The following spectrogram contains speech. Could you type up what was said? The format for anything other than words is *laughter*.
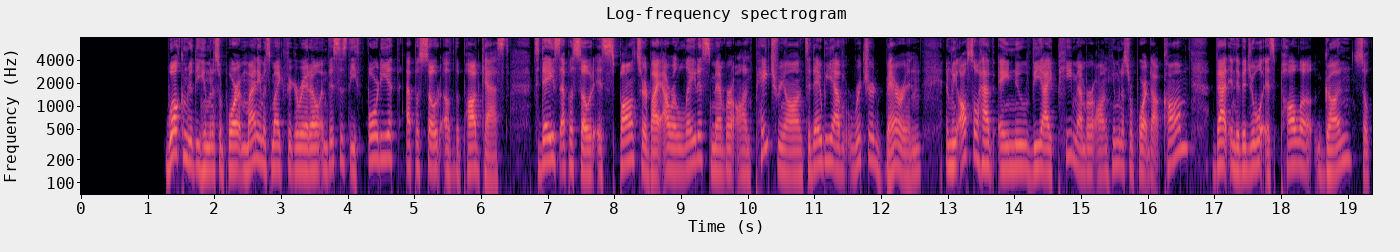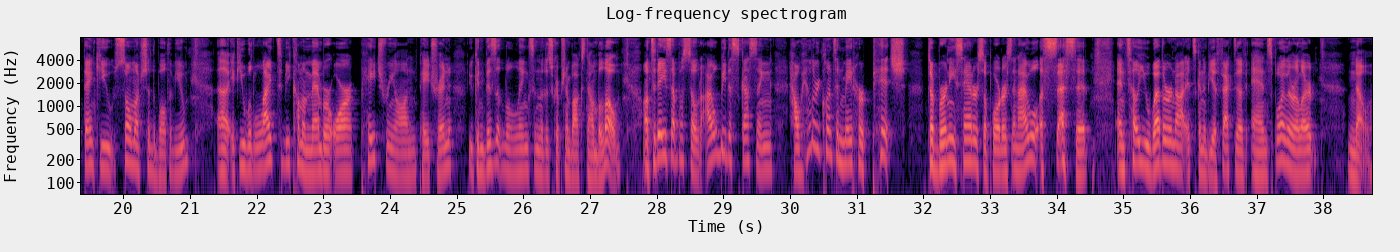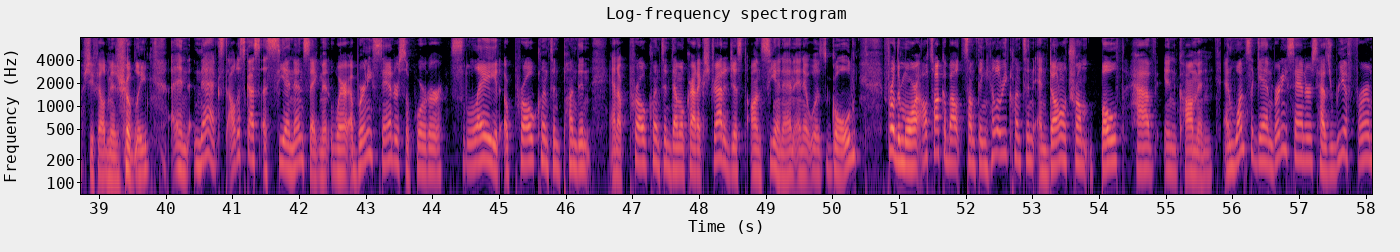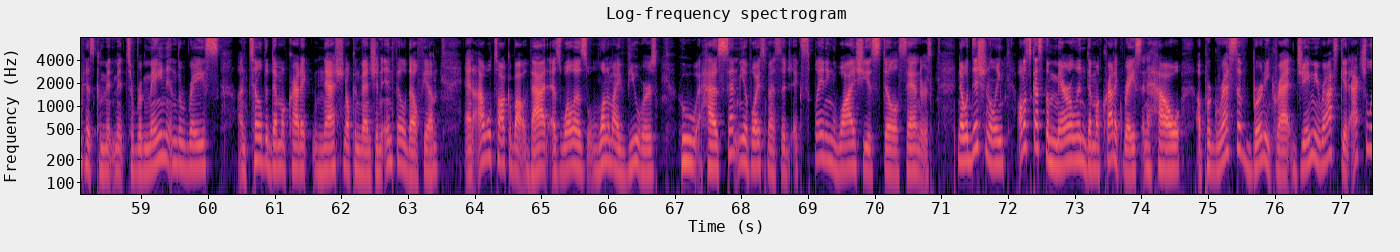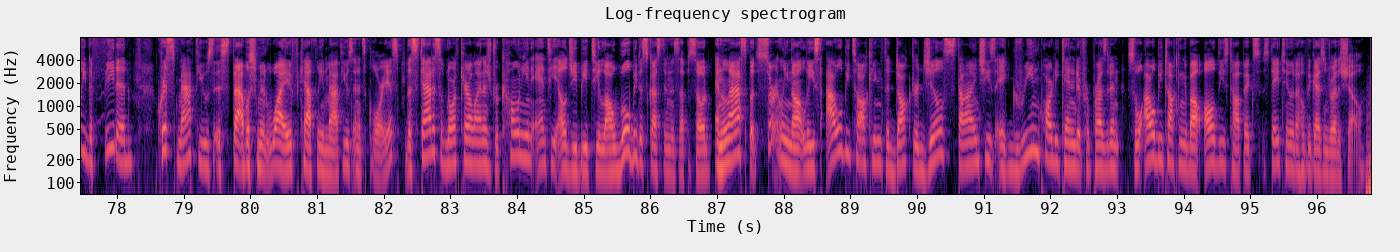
Welcome to the Humanist Report. My name is Mike Figueredo, and this is the 40th episode of the podcast. Today's episode is sponsored by our latest member on Patreon. Today we have Richard Barron, and we also have a new VIP member on humanistreport.com. That individual is Paula Gunn, so thank you so much to the both of you. Uh, if you would like to become a member or Patreon patron, you can visit the links in the description box down below. On today's episode, I will be discussing how Hillary Clinton made her pitch to Bernie Sanders supporters, and I will assess it and tell you whether or not it's going to be effective. And spoiler alert, no, she failed *laughs* miserably. And next, I'll discuss a CNN segment where a Bernie Sanders supporter slayed a pro Clinton pundit and a pro Clinton Democratic strategist on CNN, and it was gold. Furthermore, I'll talk about something Hillary Clinton and Donald Trump both have in common. And once again, Bernie Sanders has reaffirmed his commitment to remain in the race until the Democratic National Convention in Philadelphia, and I will talk about that as well as one of my viewers who has sent me a voice message explaining why she is still Sanders. Now, additionally, I'll discuss the Maryland Democratic race and how a progressive Bernie Berniecrat, Jamie Raskin, actually defeated Chris Matthews' establishment wife, Kathleen Matthews, and it's glorious. The status of North Carolina's draconian anti LGBT law will be discussed in this episode. And last but certainly not least, I will be talking to Dr. Jill Stein. She's a Green Party candidate for president, so I will be talking about all these topics. Stay tuned. I hope you guys enjoy the show.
